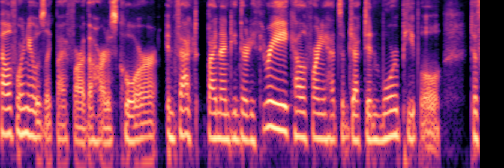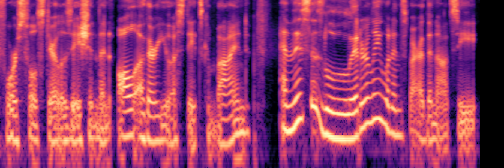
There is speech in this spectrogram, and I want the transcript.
California was like by far the hardest core. In fact, by 1933, California had subjected more people to forceful sterilization than all other US states combined. And this is literally what inspired the Nazi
